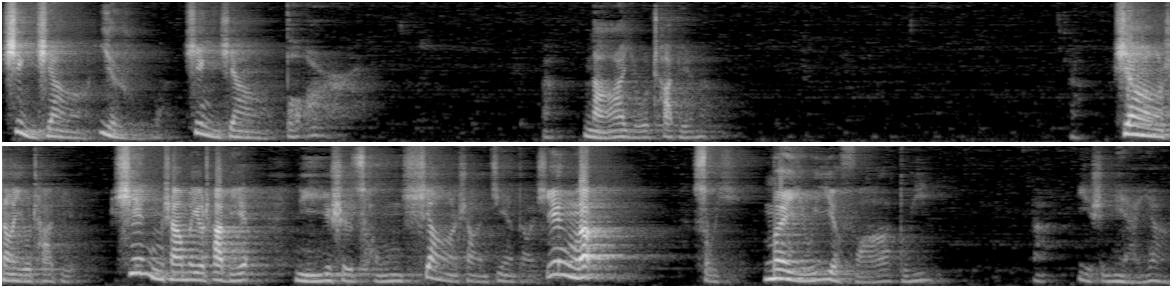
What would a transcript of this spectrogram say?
性相一如，性相不二，哪有差别呢？相上有差别，性上没有差别。你是从相上见到性了，所以没有一法独一啊，一是两样，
